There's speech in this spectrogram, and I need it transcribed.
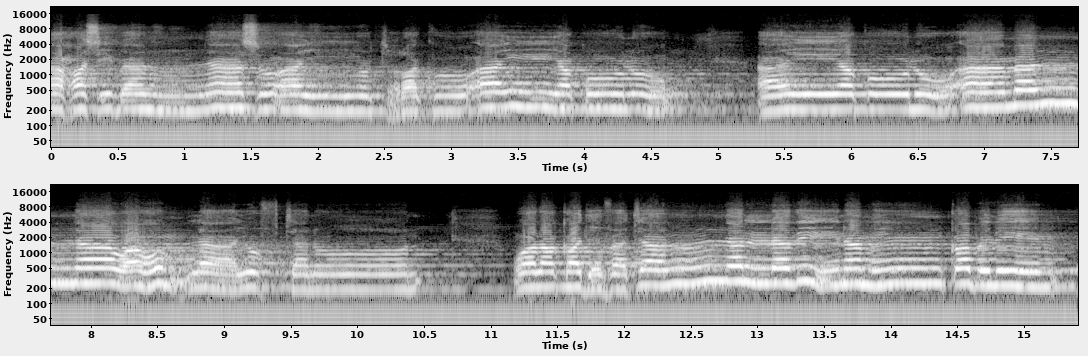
أحسب الناس أن يتركوا أن يقولوا أن يقولوا آمنا وهم لا يفتنون ولقد فتنا الذين من قبلهم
